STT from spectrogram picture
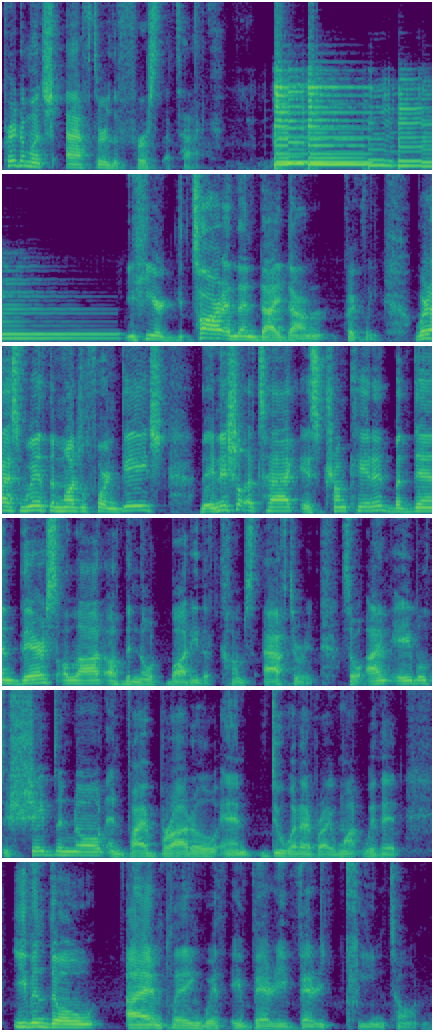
pretty much after the first attack. You hear guitar and then die down quickly. Whereas with the Module 4 engaged, the initial attack is truncated, but then there's a lot of the note body that comes after it. So I'm able to shape the note and vibrato and do whatever I want with it, even though I am playing with a very, very clean tone.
